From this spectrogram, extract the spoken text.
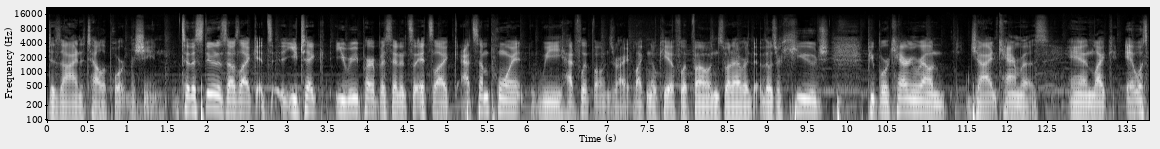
design a teleport machine. To the students, I was like, it's you take you repurpose and it's it's like at some point we had flip phones, right? Like Nokia flip phones, whatever. Th- those are huge. People were carrying around giant cameras and like it was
